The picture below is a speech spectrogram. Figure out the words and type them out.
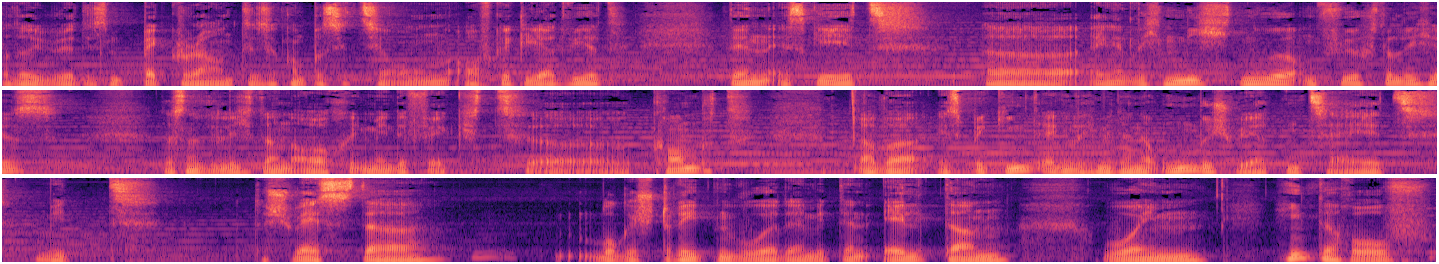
oder über diesen Background dieser Komposition aufgeklärt wird. Denn es geht äh, eigentlich nicht nur um fürchterliches, das natürlich dann auch im Endeffekt äh, kommt, aber es beginnt eigentlich mit einer unbeschwerten Zeit, mit der Schwester, wo gestritten wurde, mit den Eltern, wo im Hinterhof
